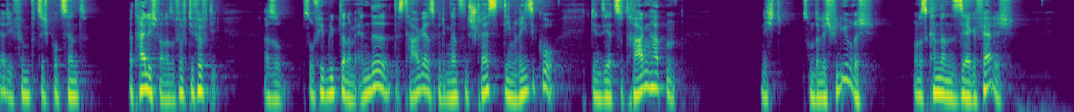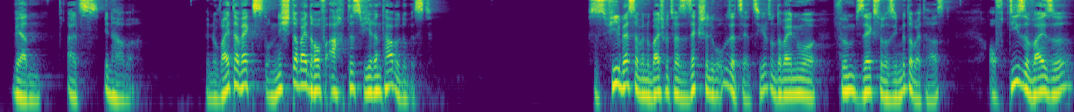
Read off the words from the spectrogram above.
ja, die 50 Prozent beteiligt waren, also 50-50. Also so viel blieb dann am Ende des Tages mit dem ganzen Stress, dem Risiko, den sie jetzt zu tragen hatten, nicht sonderlich viel übrig. Und es kann dann sehr gefährlich werden als Inhaber. Wenn du weiter wächst und nicht dabei drauf achtest, wie rentabel du bist. Es ist viel besser, wenn du beispielsweise sechsstellige Umsätze erzielst und dabei nur fünf, sechs oder sieben Mitarbeiter hast. Auf diese Weise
